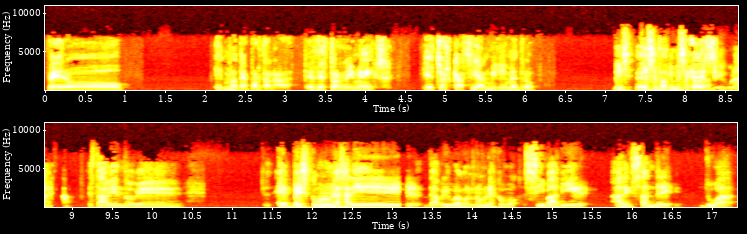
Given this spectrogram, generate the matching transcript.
Pero eh, no te aporta nada. Es de estos remakes hechos casi al milímetro. ¿Ves? Ya sé por qué me sacaba la película esta. Estaba viendo que. Eh, ¿Ves cómo no me va a salir de la película con nombres como Sibadier, Alexandre, Yua,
